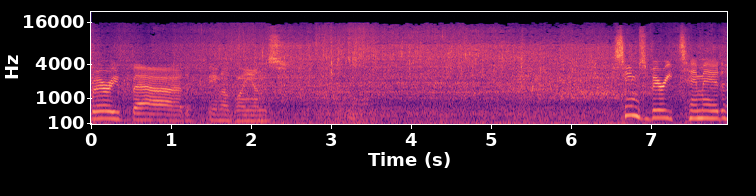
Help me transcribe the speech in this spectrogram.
Very bad anal glands. Seems very timid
